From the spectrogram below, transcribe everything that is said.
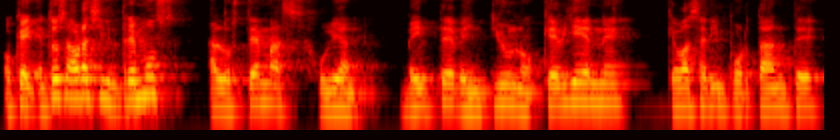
Ok, entonces ahora sí entremos a los temas, Julián. 2021, ¿qué viene? ¿Qué va a ser importante?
